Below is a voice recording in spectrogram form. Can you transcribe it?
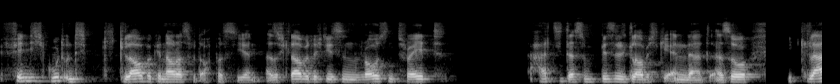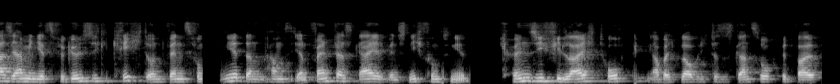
Finde ich gut und ich glaube, genau das wird auch passieren. Also ich glaube, durch diesen Rosen-Trade hat sich das so ein bisschen, glaube ich, geändert. Also klar, sie haben ihn jetzt für günstig gekriegt und wenn es funktioniert, dann haben sie ihren Franchise-Guy. Wenn es nicht funktioniert, können sie vielleicht hochpicken, aber ich glaube nicht, dass es ganz hoch wird, weil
